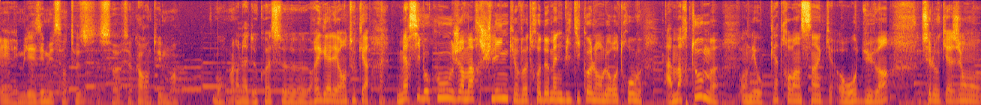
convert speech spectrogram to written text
et les millésimes ils sont tous sur, sur 48 mois. Bon, Ouais. on a de quoi se régaler en tout cas. Ouais. Merci beaucoup Jean-Marc Schlink. Votre domaine viticole, on le retrouve à Martoum. On est au 85 route du vin. C'est l'occasion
